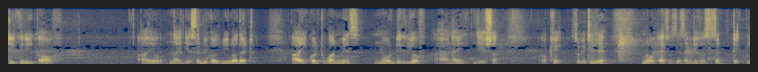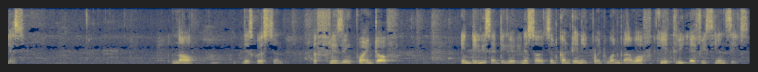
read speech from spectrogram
degree of ionization. Because we know that i equal to 1 means no degree of ionization. Okay. So it is a no association dissociation take place now this question. The freezing point of in degree centigrade in a solution containing 0.1 gram of K3 FeCN6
